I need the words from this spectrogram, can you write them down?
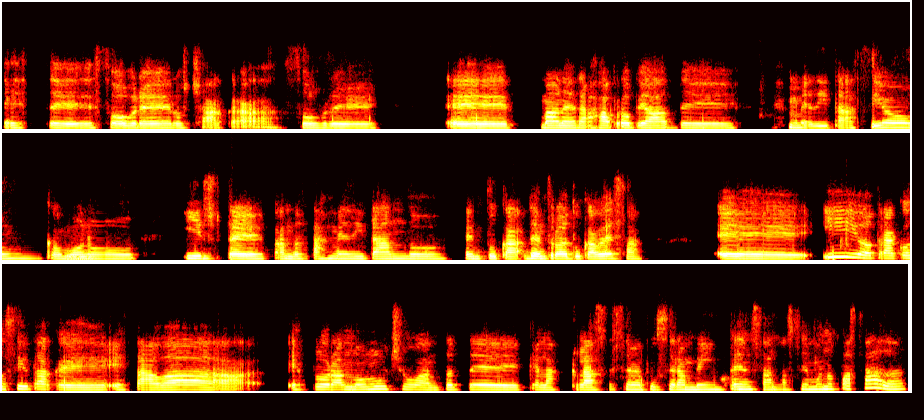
este, sobre los chakras, sobre eh, maneras apropiadas de meditación, cómo no irte cuando estás meditando en tu, dentro de tu cabeza. y otra cosita que estaba explorando mucho antes de que las clases se me pusieran bien intensas la semana pasada,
